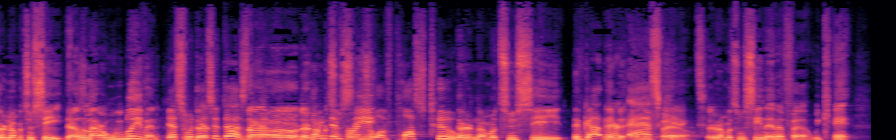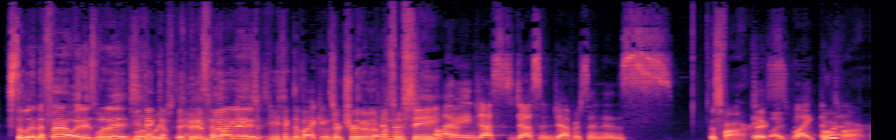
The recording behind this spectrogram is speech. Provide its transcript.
They're number two seed. That doesn't matter who we believe in. Yes, They're- yes, it does. They no, have no, no, no. a They're point number two differential seed. of plus two. They're the number two seed. They've gotten in their the ass NFL. kicked. They're the number two seed in the NFL. We can't. Still in the NFL. It is what it is. You think the, It is the Vikings? is. Do you think the Vikings are true They're the number two seed. Okay. I mean, just Justin Jefferson is, It's fire. is like Who, that.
